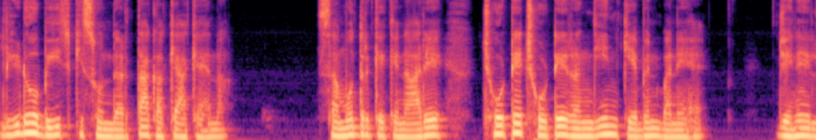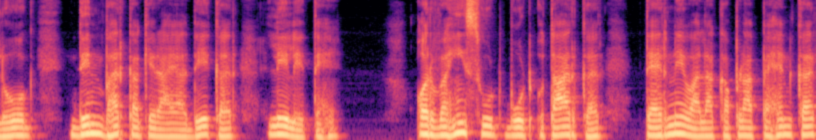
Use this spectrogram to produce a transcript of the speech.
लीडो बीच की सुंदरता का क्या कहना? समुद्र के किनारे छोटे छोटे रंगीन केबिन बने हैं, जिन्हें लोग दिन भर का किराया देकर ले लेते हैं, और वहीं सूट बूट उतार कर तैरने वाला कपड़ा पहनकर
